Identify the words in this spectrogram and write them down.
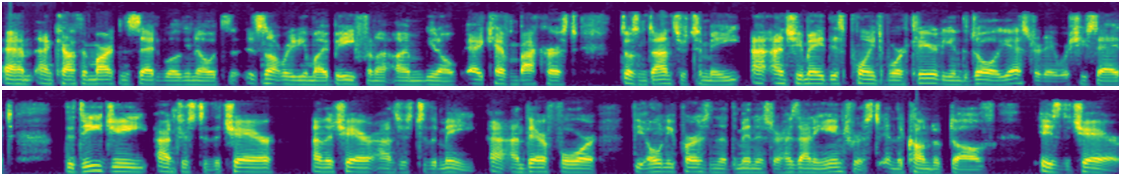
um, and Catherine Martin said, "Well, you know, it's it's not really my beef, and I, am you know, eh, Kevin Bakhurst doesn't answer to me." And she made this point more clearly in the Dáil yesterday, where she said, "The DG answers to the chair." And the chair answers to the me, and therefore the only person that the minister has any interest in the conduct of is the chair,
